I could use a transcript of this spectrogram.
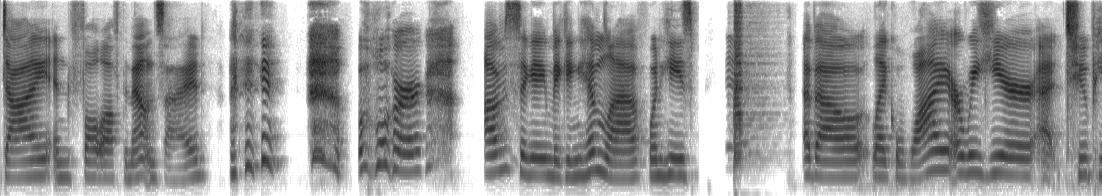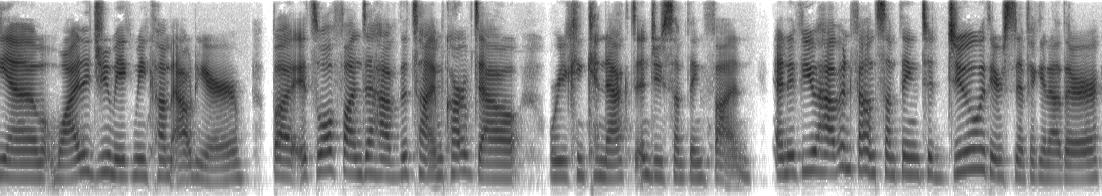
die, and fall off the mountainside. or I'm singing, making him laugh when he's about like why are we here at 2 p.m why did you make me come out here? But it's all fun to have the time carved out where you can connect and do something fun. And if you haven't found something to do with your significant other,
